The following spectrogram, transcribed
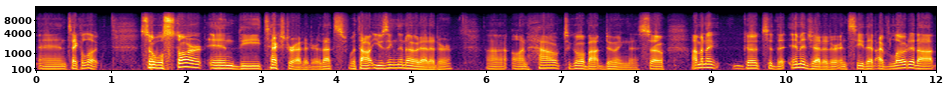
and take a look. So we'll start in the texture editor. That's without using the node editor uh, on how to go about doing this. So I'm going to go to the image editor and see that I've loaded up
